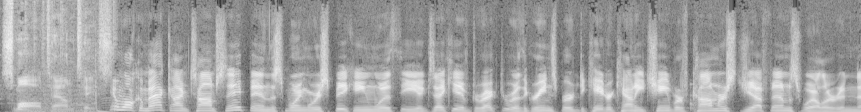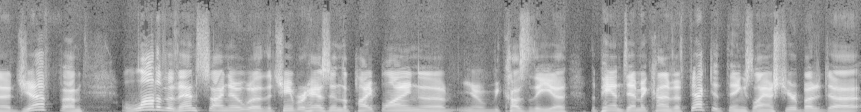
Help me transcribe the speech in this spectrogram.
small town taste. And welcome back. I'm Tom Snape, and this morning we're speaking with the executive director of the Greensburg Decatur County Chamber of Commerce, Jeff Emsweller. And uh, Jeff, um, a lot of events I know uh, the chamber has in the pipeline. Uh, you know, because the uh, the pandemic kind of affected things last year. But uh,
